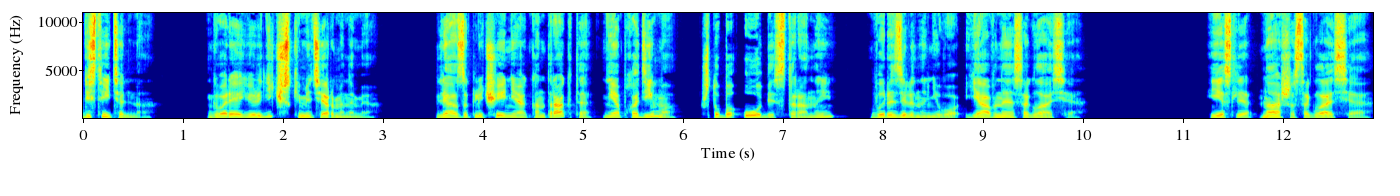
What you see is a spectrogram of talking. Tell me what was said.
Действительно, говоря юридическими терминами, для заключения контракта необходимо, чтобы обе стороны выразили на него явное согласие. Если наше согласие,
